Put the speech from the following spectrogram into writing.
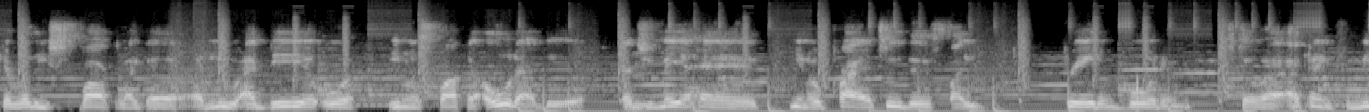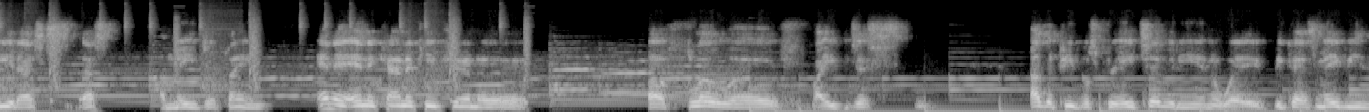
can really spark like a, a new idea or even spark an old idea that you may have had, you know, prior to this like creative boredom. So I, I think for me, that's that's a major thing, and it and it kind of keeps you in a a flow of like just other people's creativity in a way because maybe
